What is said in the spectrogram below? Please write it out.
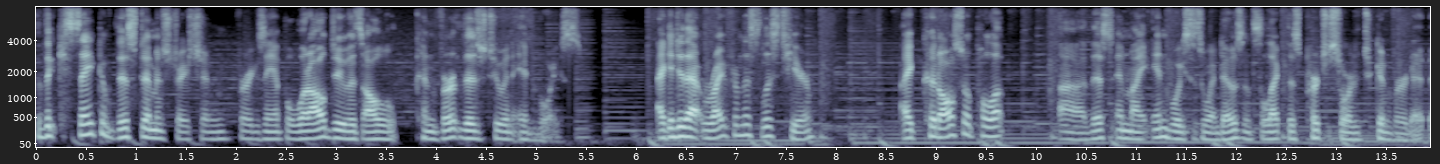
For the sake of this demonstration, for example, what I'll do is I'll convert this to an invoice. I can do that right from this list here. I could also pull up uh, this in my invoices windows and select this purchase order to convert it.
